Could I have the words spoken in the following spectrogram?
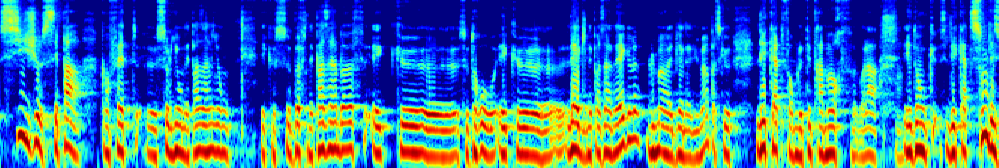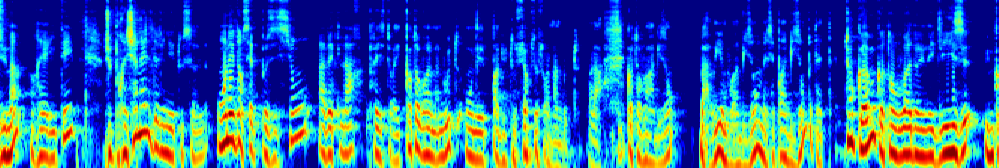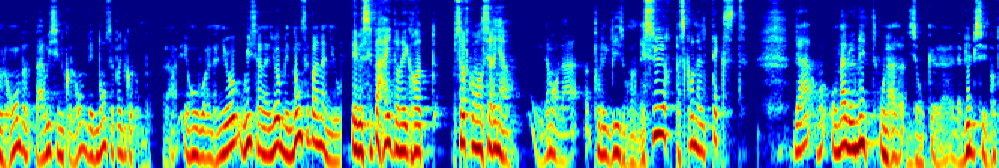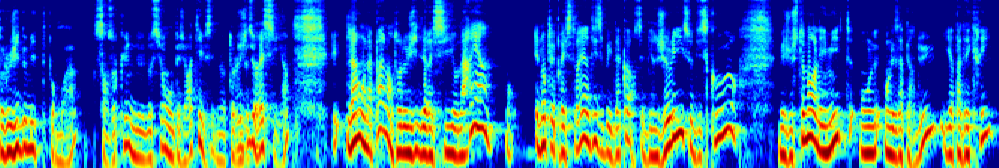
si je sais pas qu'en fait euh, ce lion n'est pas un lion et que ce bœuf n'est pas un bœuf et que euh, ce taureau et que l'aigle n'est pas un aigle, l'humain est bien un humain parce que les quatre forment le tétramorphe, voilà. Et donc les quatre sont des humains en réalité. Je pourrais jamais le deviner tout seul. On est dans cette position avec l'art préhistorique. Quand on voit un mammouth, on n'est pas du tout sûr que ce soit un mammouth. Voilà. Quand on voit un bison, bah oui, on voit un bison, mais c'est pas un bison peut-être. Tout comme quand on voit dans une église une colombe, bah oui c'est une colombe, mais non c'est pas une colombe. Voilà. Et on voit un agneau, oui c'est un agneau, mais non c'est pas un agneau. Et ben c'est pareil dans les grottes, sauf qu'on n'en sait rien. Évidemment là, pour l'église on en est sûr parce qu'on a le texte. Là, on a le mythe. On a, disons que la, Bible, c'est une anthologie de mythes pour moi, sans aucune notion péjorative. C'est une anthologie de récits. Hein. Et là, on n'a pas l'anthologie des récits. On n'a rien. Bon, et donc les préhistoriens disent, oui d'accord, c'est bien joli ce discours, mais justement les mythes, on, les a perdus, il n'y a pas d'écrit,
